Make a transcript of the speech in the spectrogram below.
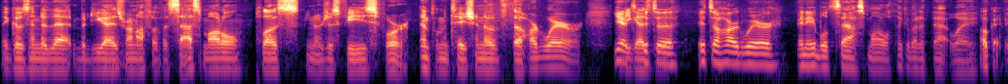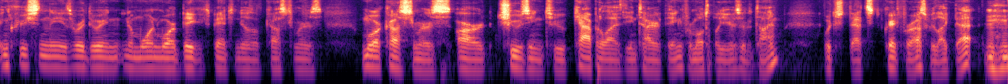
that goes into that, but do you guys run off of a SaaS model plus, you know, just fees for implementation of the hardware? Or Yeah, it's, it's a it's a hardware enabled SaaS model. Think about it that way. Okay. Increasingly, as we're doing you know more and more big expansion deals with customers, more customers are choosing to capitalize the entire thing for multiple years at a time, which that's great for us. We like that, Mm-hmm.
